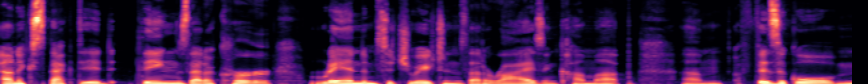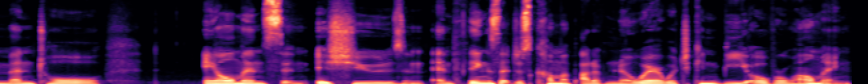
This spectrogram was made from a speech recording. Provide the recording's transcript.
unexpected things that occur, random situations that arise and come up, um, physical, mental ailments and issues and, and things that just come up out of nowhere, which can be overwhelming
